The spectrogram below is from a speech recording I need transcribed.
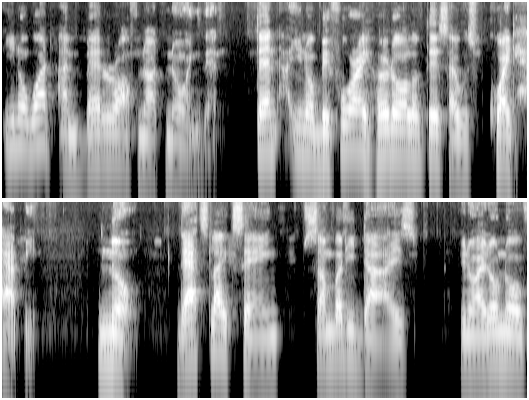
you know what? I'm better off not knowing then. Then, you know, before I heard all of this, I was quite happy. No, that's like saying somebody dies. You know, I don't know if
